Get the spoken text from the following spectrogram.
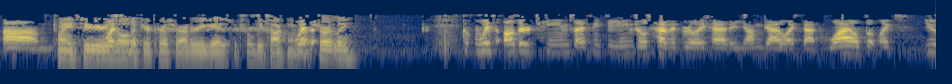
Um, 22 years with, old if you're Chris Rodriguez, which we'll be talking about with, shortly with other teams, I think the Angels haven't really had a young guy like that in a while. But like you,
